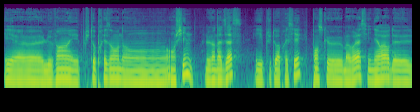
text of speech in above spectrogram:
et euh, le vin est plutôt présent dans, en Chine, le vin d'Alsace, et plutôt apprécié. Je pense que bah voilà, c'est une erreur de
